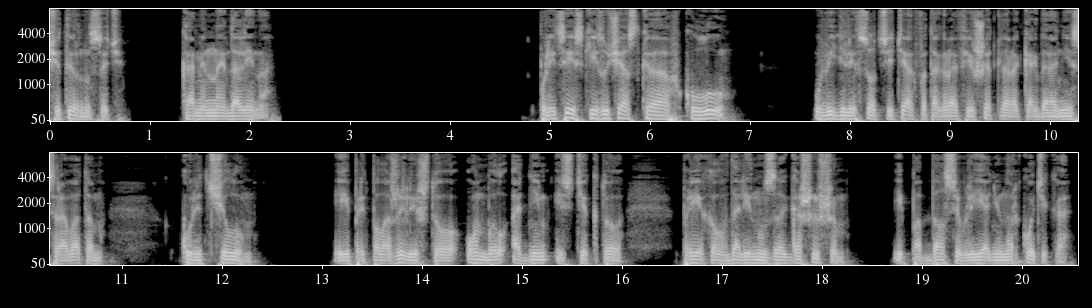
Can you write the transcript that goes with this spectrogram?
14. Каменная долина. Полицейские из участка в Кулу увидели в соцсетях фотографии Шетлера, когда они с Раватом курят челум, и предположили, что он был одним из тех, кто приехал в долину за гашишем и поддался влиянию наркотика.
